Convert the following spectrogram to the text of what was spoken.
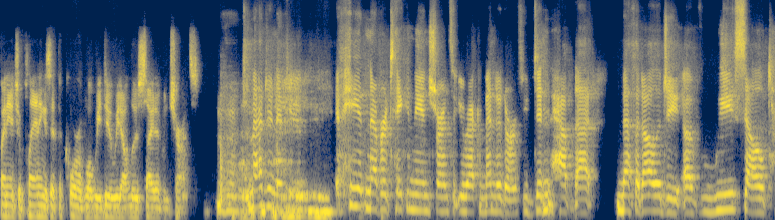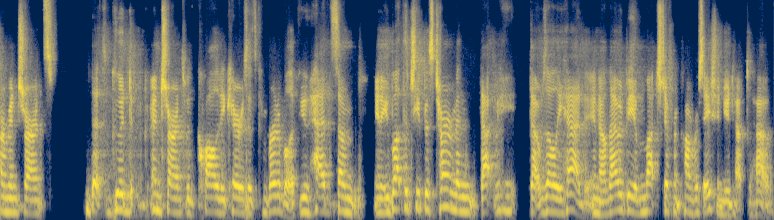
financial planning is at the core of what we do, we don't lose sight of insurance. Mm-hmm. Imagine if you if he had never taken the insurance that you recommended, or if you didn't have that methodology of we sell term insurance that's good insurance with quality carriers that's convertible. If you had some, you know, you bought the cheapest term and that that was all he had, you know, that would be a much different conversation you'd have to have.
